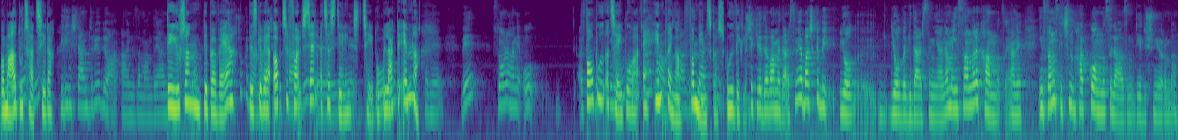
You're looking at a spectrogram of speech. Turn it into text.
hvor meget du tager til dig. Det er jo sådan, det bør være. Det skal være op til folk selv at tage stilling til tabubelagte emner. Forbud og tabuer er hindringer for menneskers udvikling. şekilde devam edersin veya başka bir yol yolda gidersin yani ama insanlara kalmaz. Yani insanın seçim hakkı olması lazım diye düşünüyorum ben.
